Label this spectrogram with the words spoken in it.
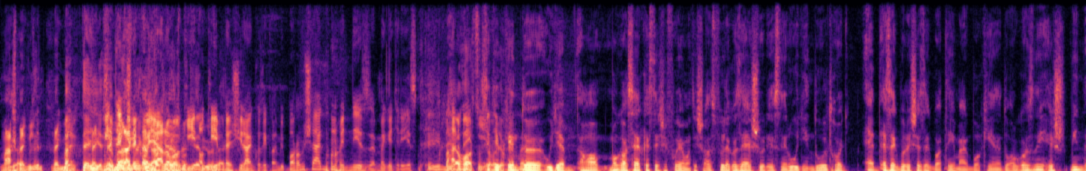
Más megvilág- megvilág- teljesen Mindenkinek ajánlom, aki, aki éppen siránkozik valami baromságon, hogy nézze meg egy részt. Én ilyen. vagyok Egyébként ennek. ugye a maga a szerkesztési folyamat is az, főleg az első résznél úgy indult, hogy eb- ezekből és ezekből a témákból kéne dolgozni, és mind,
